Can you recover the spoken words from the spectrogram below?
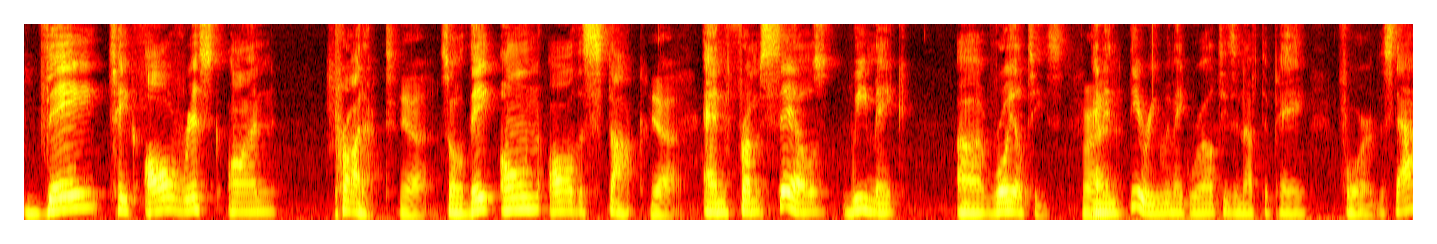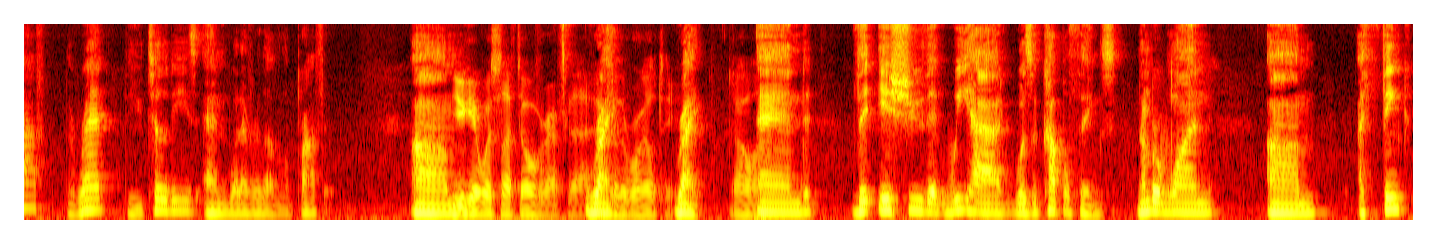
They take all risk on product. Yeah. So they own all the stock. Yeah. And from sales, we make uh, royalties. Right. And in theory, we make royalties enough to pay for the staff, the rent, the utilities, and whatever level of profit. Um, You get what's left over after that. Right. After the royalty. right. Oh. And the issue that we had was a couple things. Number one, um, I think hi-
